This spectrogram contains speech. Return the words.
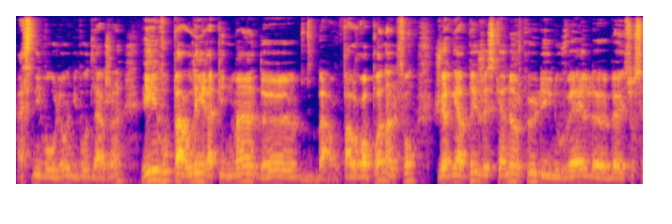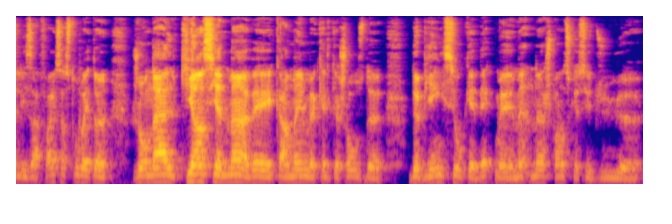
à ce niveau-là, au niveau de l'argent. Et vous parler rapidement de, ben, on parlera pas dans le fond, j'ai regardé, j'ai scanné un peu les nouvelles, euh, bien sûr, c'est les affaires, ça se trouve être un journal qui anciennement avait quand même quelque chose de, de bien ici au Québec, mais maintenant, je pense que c'est du euh,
